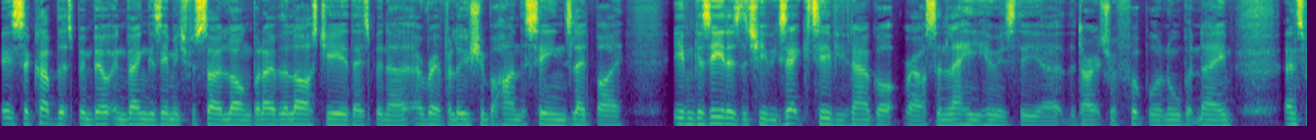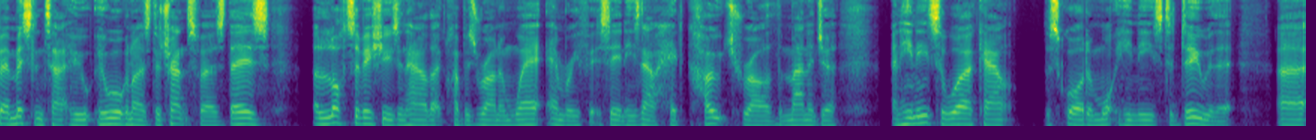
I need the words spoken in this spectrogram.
it's a club that's been built in Wenger's image for so long, but over the last year, there's been a, a revolution behind the scenes, led by Ivan Gazidis as the chief executive. You've now got Raul Sanllehi, who is the uh, the director of football in all but name, and Sven Mislintat, who who organised the transfers. There's a lot of issues in how that club is run and where Emery fits in. He's now head coach rather than manager, and he needs to work out the squad and what he needs to do with it. Uh,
